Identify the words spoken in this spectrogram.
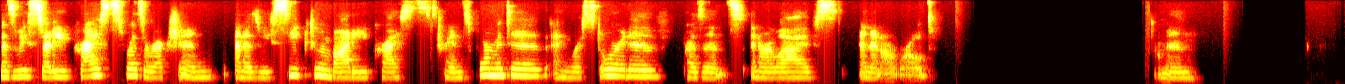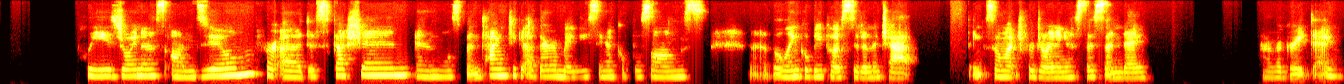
As we study Christ's resurrection and as we seek to embody Christ's transformative and restorative presence in our lives and in our world. Amen. Please join us on Zoom for a discussion and we'll spend time together, maybe sing a couple songs. Uh, the link will be posted in the chat. Thanks so much for joining us this Sunday. Have a great day.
